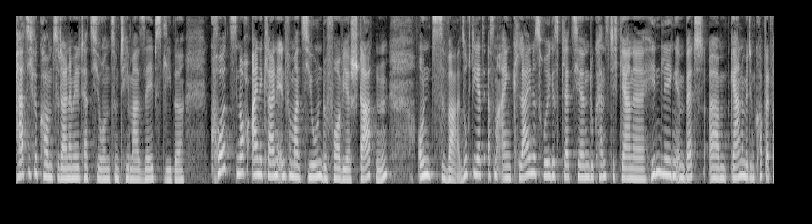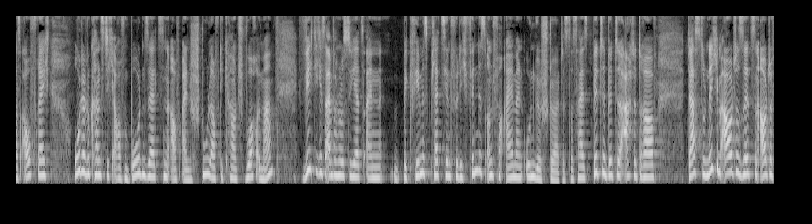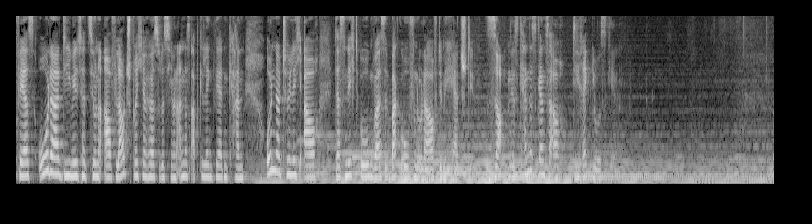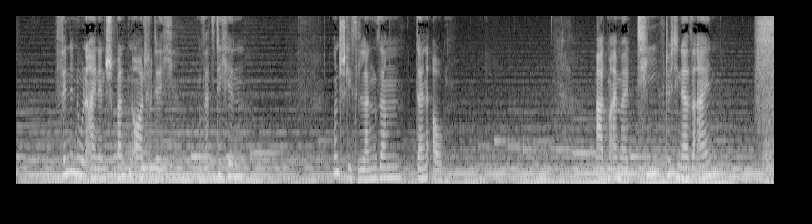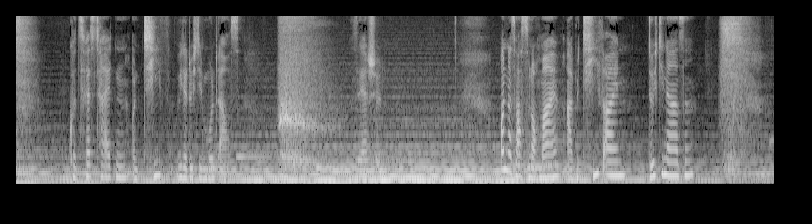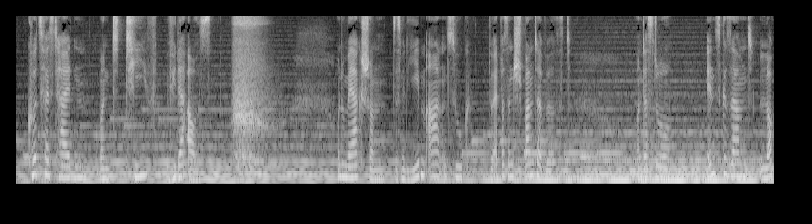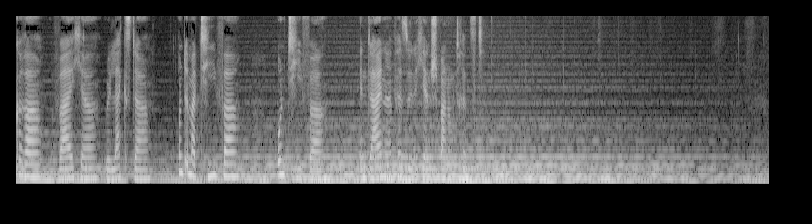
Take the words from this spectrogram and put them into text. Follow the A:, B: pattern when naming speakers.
A: Herzlich willkommen zu deiner Meditation zum Thema Selbstliebe. Kurz noch eine kleine Information, bevor wir starten. Und zwar, such dir jetzt erstmal ein kleines, ruhiges Plätzchen. Du kannst dich gerne hinlegen im Bett, ähm, gerne mit dem Kopf etwas aufrecht. Oder du kannst dich auf den Boden setzen, auf einen Stuhl, auf die Couch, wo auch immer. Wichtig ist einfach nur, dass du jetzt ein bequemes Plätzchen für dich findest und vor allem ein ungestörtes. Das heißt, bitte, bitte achte drauf, dass du nicht im Auto sitzt, ein Auto fährst oder die Meditation auf Lautsprecher hörst, sodass jemand anders abgelenkt werden kann. Und natürlich auch, dass nicht irgendwas im Backofen oder auf dem Herd steht. So, und jetzt kann das Ganze auch direkt losgehen. Finde nun einen entspannten Ort für dich. Setz dich hin und schließe langsam deine Augen. Atme einmal tief durch die Nase ein, kurz festhalten und tief wieder durch den Mund aus. Sehr schön. Und das machst du nochmal. Atme tief ein durch die Nase, kurz festhalten und tief wieder aus. Und du merkst schon, dass mit jedem Atemzug du etwas entspannter wirst und dass du insgesamt lockerer, weicher, relaxter und immer tiefer und tiefer in deine persönliche Entspannung trittst.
